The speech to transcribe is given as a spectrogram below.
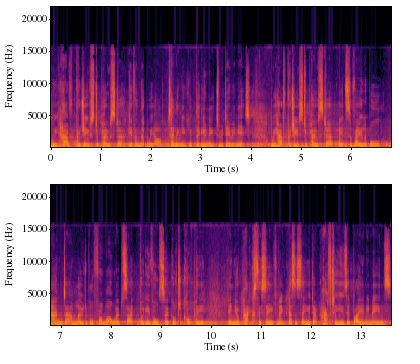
we have produced a poster, given that we are telling you that you need to be doing it. We have produced a poster. It's available and downloadable from our website, but you've also got a copy in your packs this evening. As I say, you don't have to use it by any means,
